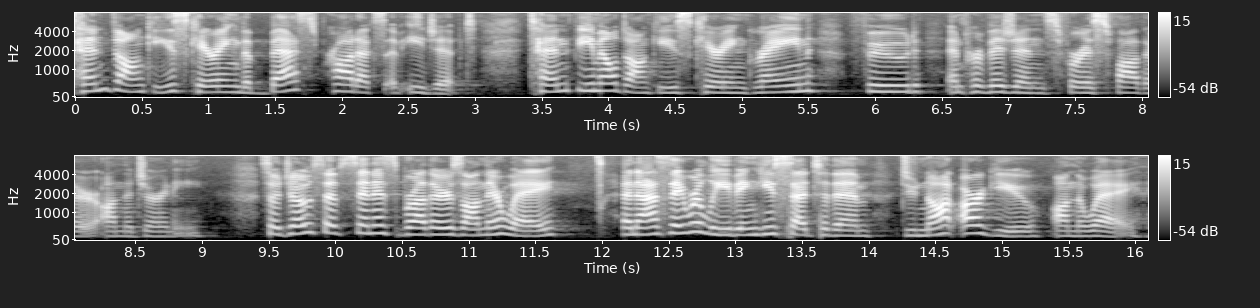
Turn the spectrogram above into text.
10 donkeys carrying the best products of Egypt, 10 female donkeys carrying grain, food, and provisions for his father on the journey. So Joseph sent his brothers on their way, and as they were leaving, he said to them, Do not argue on the way.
